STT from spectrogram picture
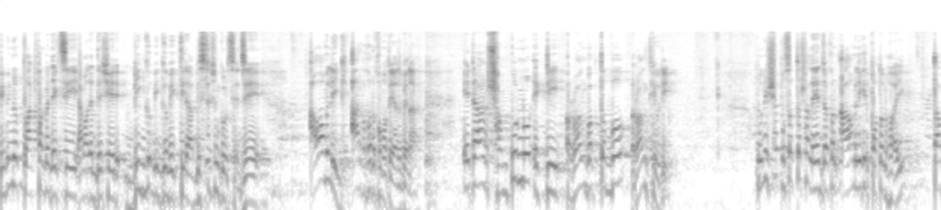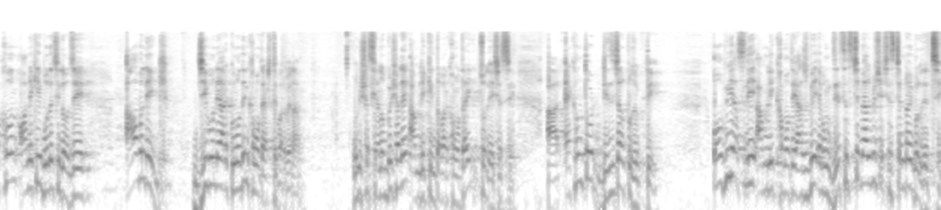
বিভিন্ন প্ল্যাটফর্মে দেখছি আমাদের দেশের বিজ্ঞ বিজ্ঞ ব্যক্তিরা বিশ্লেষণ করছে যে, আওয়ামী লীগ আর কখনো ক্ষমতায় আসবে না। এটা সম্পূর্ণ একটি রং বক্তব্য রং থিওরি উনিশশো পঁচাত্তর সালে যখন আওয়ামী লীগের পতন হয়, তখন অনেকেই বলেছিল যে, আওয়ামী লীগ জীবনে আর কোনোদিন ক্ষমতায় আসতে পারবে না। উনিশশো সালে আওয়ামী লীগ কিন্তু আবার ক্ষমতায় চলে এসেছে। আর এখন তো ডিজিটাল প্রযুক্তি। অবভিয়াসলি আওয়ামী লীগ ক্ষমতায় আসবে এবং যে সিস্টেমে আসবে, সেই সিস্টেমটা আমি বলে দিচ্ছি।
